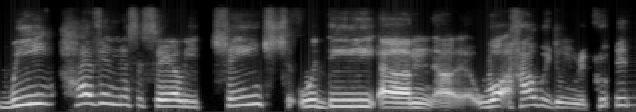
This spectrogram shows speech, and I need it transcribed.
we haven't necessarily changed with the um, uh, what, how we're doing recruitment,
